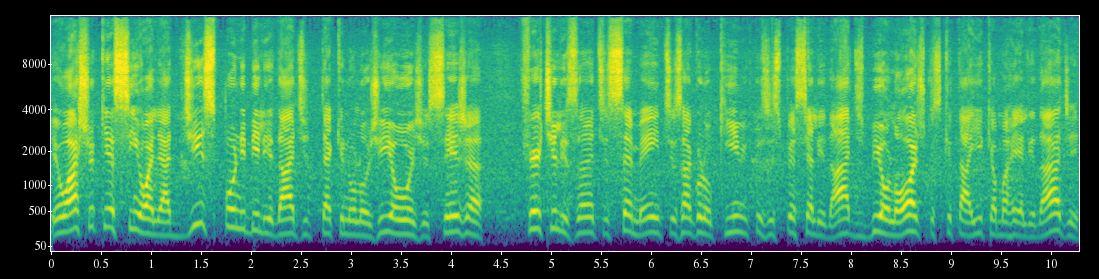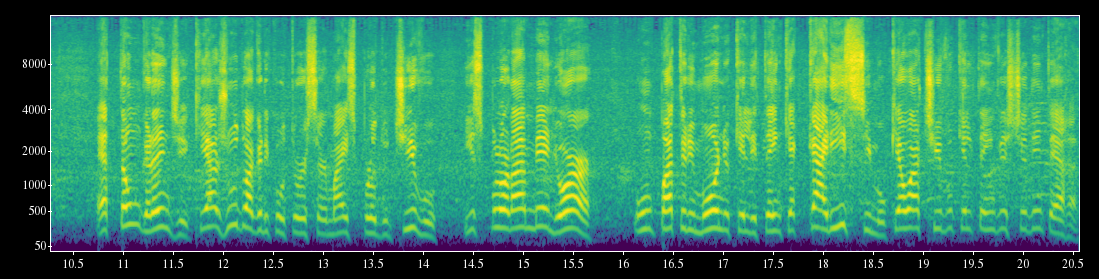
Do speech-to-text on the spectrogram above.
Eu acho que assim, olha, a disponibilidade de tecnologia hoje, seja fertilizantes, sementes, agroquímicos, especialidades, biológicos, que está aí, que é uma realidade, é tão grande que ajuda o agricultor a ser mais produtivo e explorar melhor um patrimônio que ele tem, que é caríssimo, que é o ativo que ele tem investido em terra.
